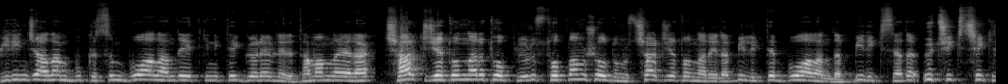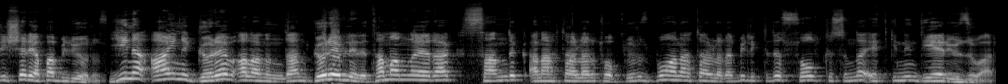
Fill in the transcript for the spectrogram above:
Birinci alan bu kısım. Bu alanda etkinlikte görevleri tamamlayarak çark jetonları topluyoruz. Toplamış olduğumuz çark jetonlarıyla birlikte bu alanda 1x ya da 3x çekilişler yapabiliyoruz. Yine aynı görev alanından görevleri tamamlayarak sandık anahtarları topluyoruz. Bu anahtarlara birlikte de sol kısımda etkinliğin diğer yüzü var.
